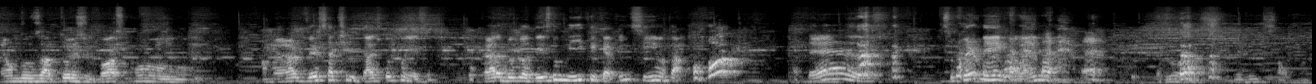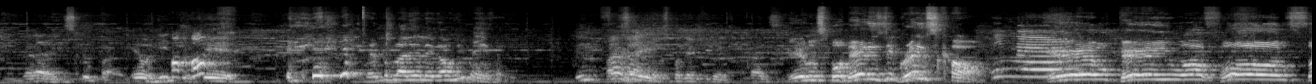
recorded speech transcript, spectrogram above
é um dos atores de voz com a maior versatilidade que eu conheço. O cara dubla desde o Mickey, que é aqui em cima, tá? Até Superman, cara. Lembra? Galera, desculpa, eu ri porque. Eu dublaria legal o He-Man, velho. Faz aí. os poderes de Deus. Faz. Pelos poderes de Grayskull, eu tenho a força!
